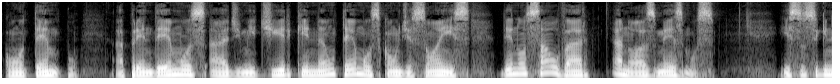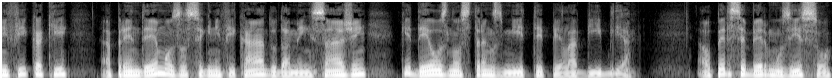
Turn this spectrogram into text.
Com o tempo, aprendemos a admitir que não temos condições de nos salvar a nós mesmos. Isso significa que aprendemos o significado da mensagem que Deus nos transmite pela Bíblia. Ao percebermos isso,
